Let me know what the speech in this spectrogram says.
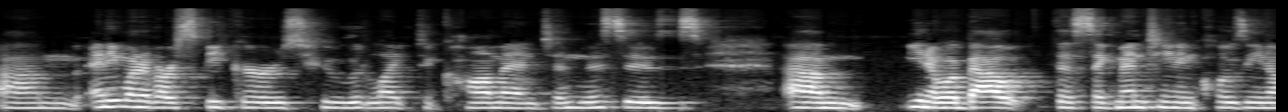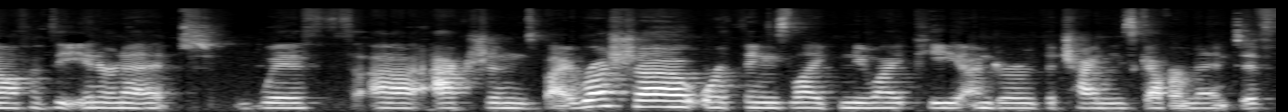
um, any one of our speakers who would like to comment, and this is um, you know, about the segmenting and closing off of the internet with uh, actions by Russia or things like new IP under the Chinese government. If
